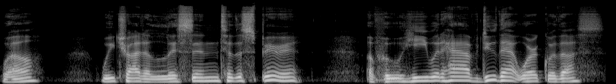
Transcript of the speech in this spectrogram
Well, we try to listen to the Spirit of who He would have do that work with us.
